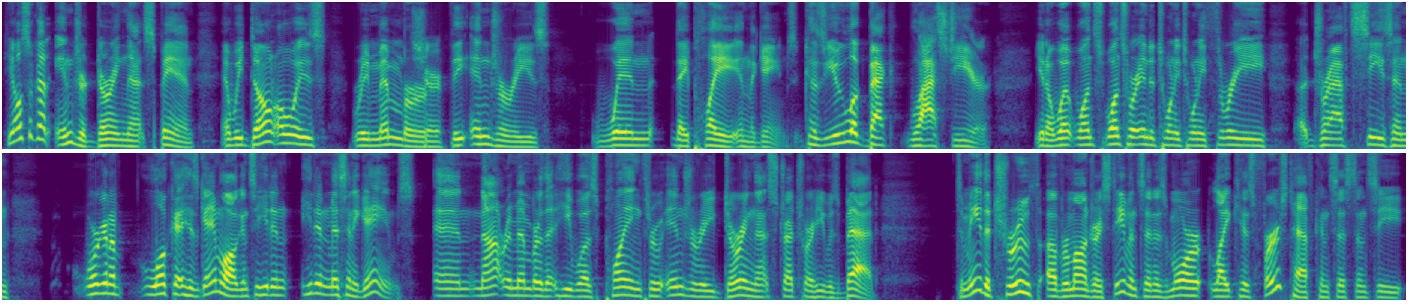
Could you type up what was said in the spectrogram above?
he also got injured during that span, and we don't always remember Sure. the injuries when they play in the games because you look back last year, you know, once once we're into 2023 uh, draft season, we're gonna look at his game log and see he didn't he didn't miss any games and not remember that he was playing through injury during that stretch where he was bad. To me, the truth of Rhamondre Stevenson is more like his first half consistency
